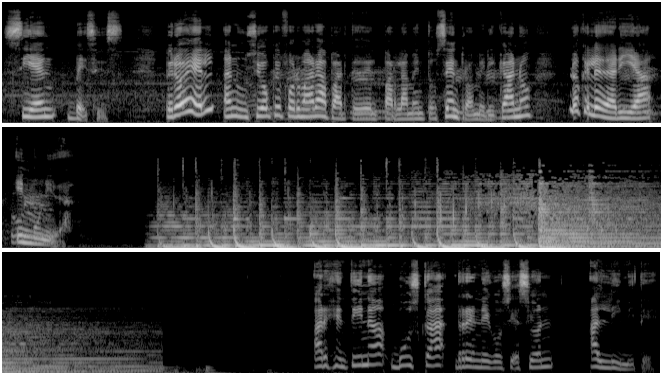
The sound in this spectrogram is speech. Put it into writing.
100 veces. Pero él anunció que formará parte del Parlamento Centroamericano, lo que le daría inmunidad. Argentina busca renegociación al límite.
